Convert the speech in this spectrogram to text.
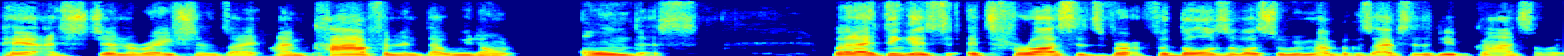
past generations. I, I'm confident that we don't own this, but I think it's it's for us. It's for, for those of us who remember, because I've said to people constantly,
